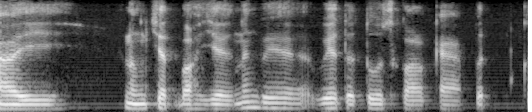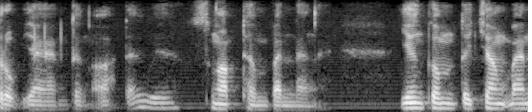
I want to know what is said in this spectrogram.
ហើយក្នុងចិត្តរបស់យើងហ្នឹងវាវាទទួលស្គាល់ការពិតគ្រប់យ៉ាងទាំងអស់ទៅវាស្ងប់ត្រឹមប៉ុណ្្នឹងហើយ យើងកុំទៅចង់បាន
